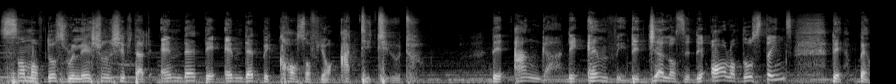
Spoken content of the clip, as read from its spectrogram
Some of those relationships that ended, they ended because of your attitude. The anger, the envy, the jealousy, the, all of those things. They, but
